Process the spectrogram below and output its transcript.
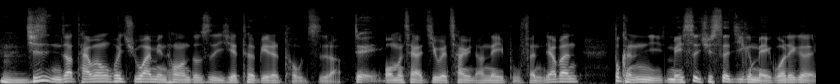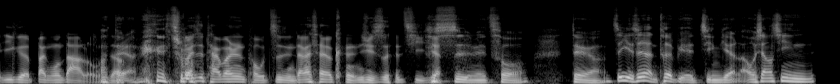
嗯，其实你知道，台湾会去外面，通常都是一些特别的投资了，对，我们才有机会参与到那一部分，要不然。不可能，你没事去设计一个美国的一个一个办公大楼，你知道吗？除非是台湾人投资，你大概才有可能去设计一下。是没错，对啊，这也是很特别的经验了。我相信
